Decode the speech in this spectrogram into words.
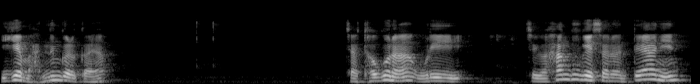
이게 맞는 걸까요? 자, 더구나 우리 지금 한국에서는 때 아닌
